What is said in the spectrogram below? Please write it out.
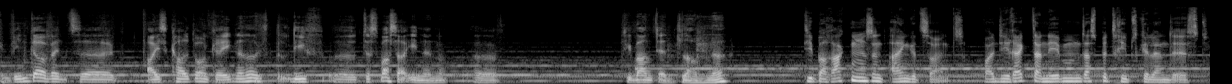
Im Winter, wenn es äh, eiskalt war und geregnet hat, lief äh, das Wasser innen äh, die Wand entlang. Ne? Die Baracken sind eingezäunt, weil direkt daneben das Betriebsgelände ist.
